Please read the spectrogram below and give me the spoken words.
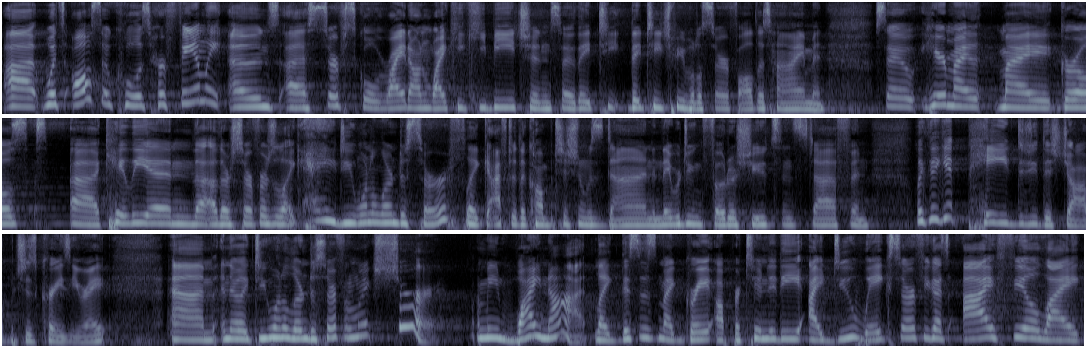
uh, what's also cool is her family owns a surf school right on Waikiki Beach, and so they te- they teach people to surf all the time. And so here, my my girls, uh, and the other surfers, are like, "Hey, do you want to learn to surf?" Like after the competition was done, and they were doing photo shoots and stuff, and like they get paid to do this job, which is crazy, right? Um, and they're like, "Do you want to learn to surf?" I'm like, "Sure." I mean, why not? Like, this is my great opportunity. I do wake surf. You guys, I feel like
